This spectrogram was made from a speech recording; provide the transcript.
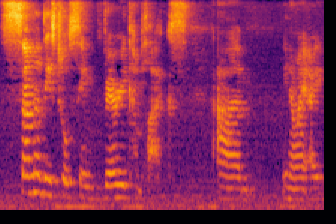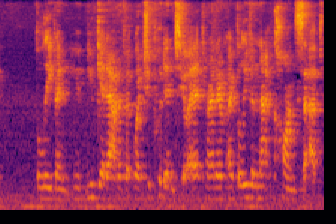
some of these tools seem very complex um, you know I, I believe in you, you, get out of it what you put into it right I, I believe in that concept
